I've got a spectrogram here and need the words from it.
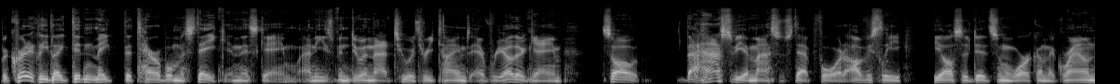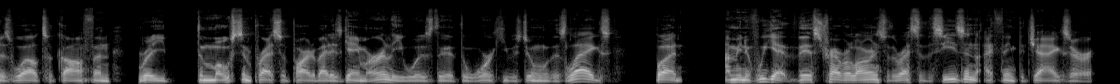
But critically, like, didn't make the terrible mistake in this game, and he's been doing that two or three times every other game. So that has to be a massive step forward. Obviously, he also did some work on the ground as well, took off, and really the most impressive part about his game early was the the work he was doing with his legs. But I mean, if we get this Trevor Lawrence for the rest of the season, I think the Jags are.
